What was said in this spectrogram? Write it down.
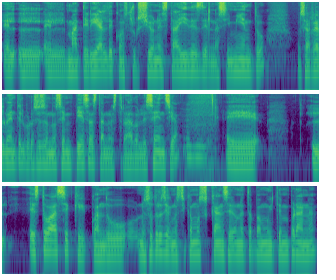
el, el, material de construcción está ahí desde el nacimiento, o sea, realmente el proceso no se empieza hasta nuestra adolescencia, eh, esto hace que cuando nosotros diagnosticamos cáncer en una etapa muy temprana,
